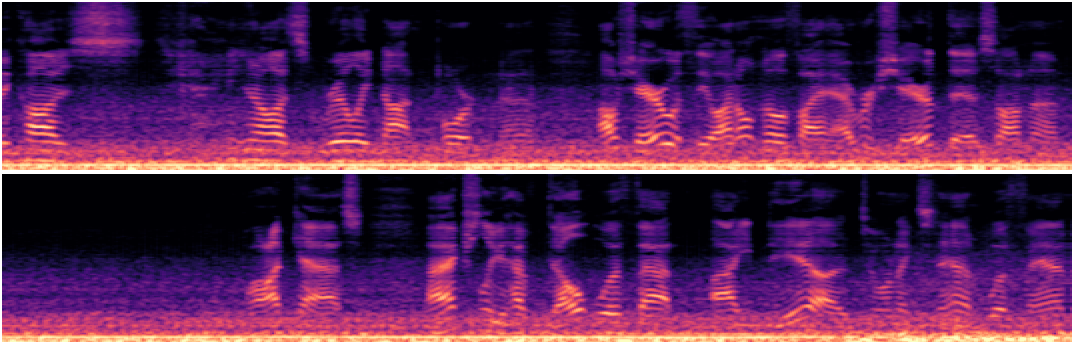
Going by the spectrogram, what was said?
because, you know, it's really not important. Uh, I'll share with you, I don't know if I ever shared this on a podcast. I actually have dealt with that idea to an extent within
